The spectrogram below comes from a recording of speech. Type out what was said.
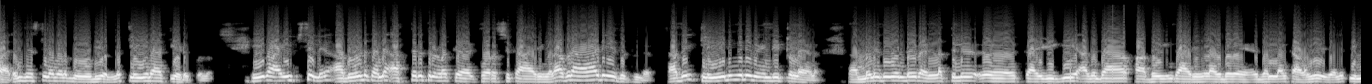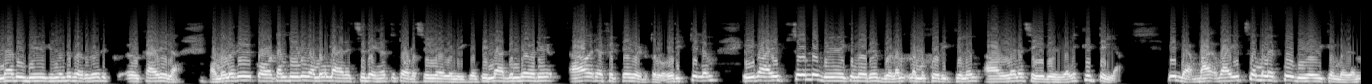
പകരം ജസ്റ്റ് നമ്മുടെ ബോഡി ഒന്ന് ക്ലീൻ ആക്കി എടുക്കുന്നു. ഈ വൈബ്സിൽ അതുകൊണ്ട് തന്നെ അത്തരത്തിലുള്ള കുറച്ച് കാര്യങ്ങൾ അവർ ആഡ് ചെയ്തിട്ടുണ്ട്. അത് ക്ലീനിങ്ങിന് വേണ്ടിയിട്ടുള്ളതാണ്. നമ്മൾ ഇതുകൊണ്ട് വെള്ളത്തിൽ കഴുകി അതിന്റെ ആ പതയും കാര്യങ്ങളും അതിന്റെ ഇതെല്ലാം കളഞ്ഞു കഴിഞ്ഞാൽ പിന്നെ അത് ഉപയോഗിക്കുന്നത് വെറുതെ ഒരു കാര്യമില്ല. നമ്മളൊരു കോട്ടൺ തുണി നമ്മൾ നനച്ച് ദേഹത്ത് തുടച്ചു കഴിഞ്ഞാൽ പിന്നെ അതിന്റെ ഒരു ആ ഒരു എഫക്റ്റേ എടുത്തുള്ളൂ. ഒരിക്കലും ഈ വൈബ്സ് കൊണ്ട് ഉപയോഗിക്കുന്ന ഒരു ഗുണം നമുക്ക് ഒരിക്കലും അങ്ങനെ ചെയ്തു കഴിഞ്ഞാൽ കിട്ടില്ല. പിന്നെ വൈബ്സ് നമ്മൾ എപ്പോൾ ഉപയോഗിക്കുമ്പോഴും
